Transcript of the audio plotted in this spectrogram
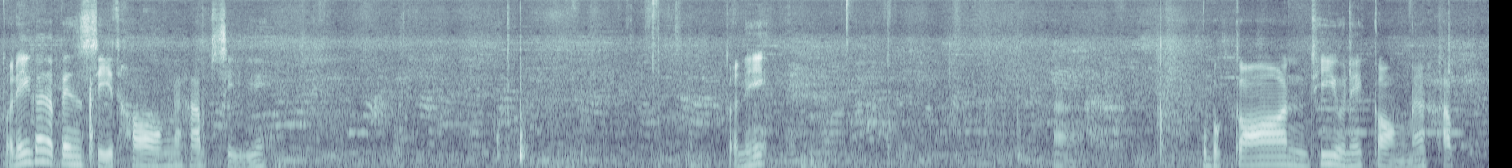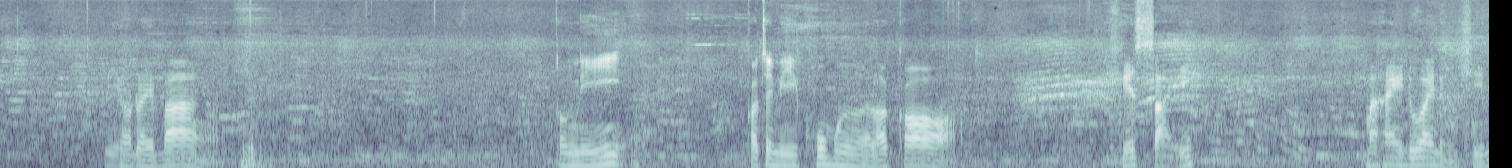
ตัวนี้ก็จะเป็นสีทองนะครับ สี ตัวนี้ อุปกรณ์ที่อยู่ในกล่องนะครับ มีอะไรบ้าง ตรงนี้ก็จะมีคู่มือแล้วก็เคสใส มาให้ด้วยหนึ่งชิ้น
